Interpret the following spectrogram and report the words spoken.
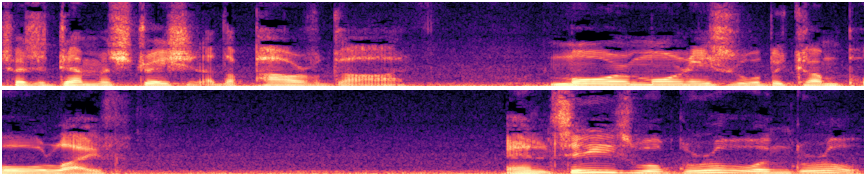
such a demonstration of the power of God more and more nations will become poor life. And cities will grow and grow.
